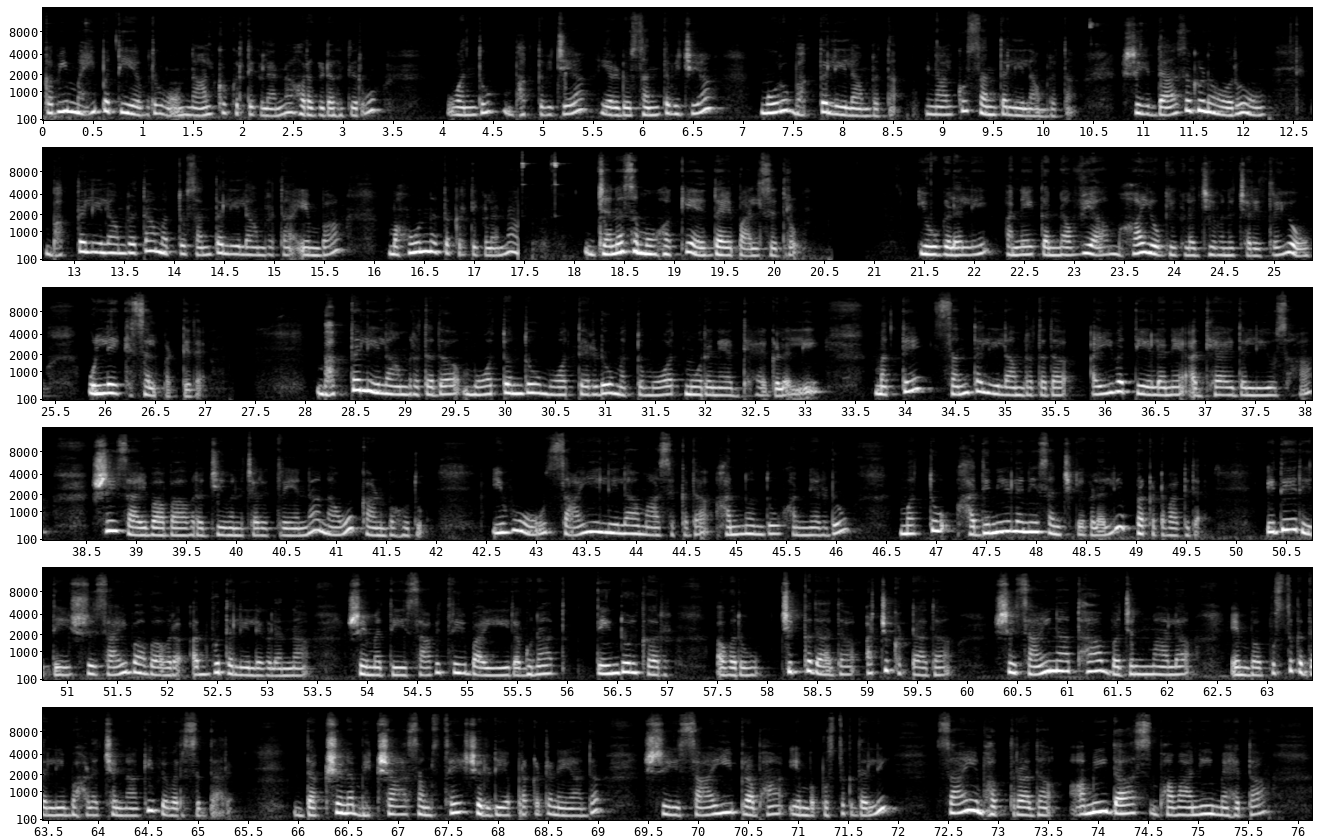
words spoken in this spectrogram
ಕವಿ ಮಹಿಪತಿಯವರು ನಾಲ್ಕು ಕೃತಿಗಳನ್ನು ಹೊರಗಿಡಿದರು ಒಂದು ಭಕ್ತ ವಿಜಯ, ಎರಡು ಸಂತ ವಿಜಯ, ಮೂರು ಭಕ್ತ ಲೀಲಾಮೃತ, ನಾಲ್ಕು ಸಂತ ಲೀಲಾಮೃತ. ಶ್ರೀ ದಾಸಗಣವರು ಭಕ್ತ ಲೀಲಾಮೃತ ಮತ್ತು ಸಂತ ಲೀಲಾಮೃತ ಎಂಬ ಮಹೋನ್ನತ ಕೃತಿಗಳನ್ನು ಜನಸಮೂಹಕ್ಕೆ ದಯಪಾಲಿಸಿದರು. ಇವುಗಳಲ್ಲಿ ಅನೇಕ ನವ್ಯ ಮಹಾಯೋಗಿಗಳ ಜೀವನ ಚರಿತ್ರೆಯು ಉಲ್ಲೇಖಿಸಲ್ಪಟ್ಟಿದೆ. ಭಕ್ತ ಲೀಲಾಮೃತದ ಮೂವತ್ತೊಂದು, ಮೂವತ್ತೆರಡು ಮತ್ತು ಮೂವತ್ತ್ಮೂರನೇ ಅಧ್ಯಾಯಗಳಲ್ಲಿ ಮತ್ತೆ ಸಂತ ಲೀಲಾಮೃತದ ಐವತ್ತೇಳನೇ ಅಧ್ಯಾಯದಲ್ಲಿಯೂ ಸಹ ಶ್ರೀ ಸಾಯಿಬಾಬಾ ಅವರ ಜೀವನ ಚರಿತ್ರೆಯನ್ನು ನಾವು ಕಾಣಬಹುದು. ಇವು ಸಾಯಿ ಲೀಲಾ ಮಾಸಿಕದ ಹನ್ನೊಂದು, ಹನ್ನೆರಡು ಮತ್ತು ಹದಿನೇಳನೇ ಸಂಚಿಕೆಗಳಲ್ಲಿ ಪ್ರಕಟವಾಗಿದೆ. ಇದೇ ರೀತಿ ಶ್ರೀ ಸಾಯಿಬಾಬಾ ಅವರ ಅದ್ಭುತ ಲೀಲೆಗಳನ್ನು ಶ್ರೀಮತಿ ಸಾವಿತ್ರಿಬಾಯಿ ರಘುನಾಥ್ ತೇಂಡೂಲ್ಕರ್ ಅವರು ಚಿಕ್ಕದಾದ, ಅಚ್ಚುಕಟ್ಟಾದ ಶ್ರೀ ಸಾಯಿನಾಥ ಭಜನ್ಮಾಲ ಎಂಬ ಪುಸ್ತಕದಲ್ಲಿ ಬಹಳ ಚೆನ್ನಾಗಿ ವಿವರಿಸಿದ್ದಾರೆ. ದಕ್ಷಿಣ ಭಿಕ್ಷಾ ಸಂಸ್ಥೆ ಶಿರಡಿಯ ಪ್ರಕಟಣೆಯಾದ ಶ್ರೀ ಸಾಯಿ ಪ್ರಭಾ ಎಂಬ ಪುಸ್ತಕದಲ್ಲಿ ಸಾಯಿ ಭಕ್ತರಾದ ಅಮಿದಾಸ್ ಭವಾನಿ ಮೆಹ್ತಾ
